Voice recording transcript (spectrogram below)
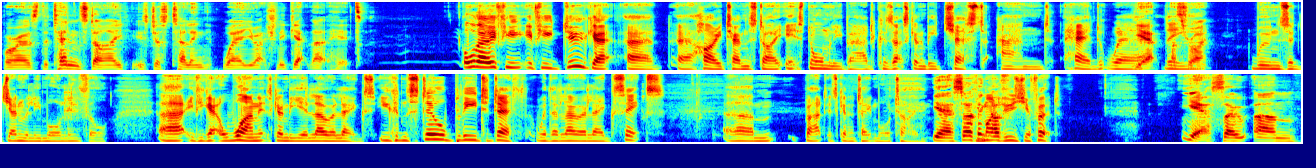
Whereas the tens die is just telling where you actually get that hit. although if you if you do get a, a high tens die it's normally bad because that's going to be chest and head where Yeah, the that's right. wounds are generally more lethal uh, if you get a one it's going to be your lower legs you can still bleed to death with a lower leg six um, but it's going to take more time Yeah, so I you think might I've, lose your foot yeah, so um,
